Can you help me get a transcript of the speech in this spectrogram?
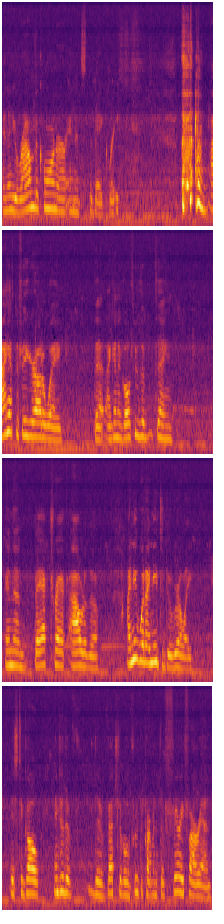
And then you round the corner and it's the bakery. I have to figure out a way that I'm going to go through the thing and then backtrack out of the I need what I need to do really is to go into the the vegetable and fruit department at the very far end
